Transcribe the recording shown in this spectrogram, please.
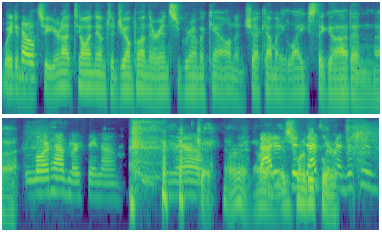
Wait a so, minute. So you're not telling them to jump on their Instagram account and check how many likes they got and uh... Lord have mercy, no. no. okay. All right. All that right. is the detriment. This is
